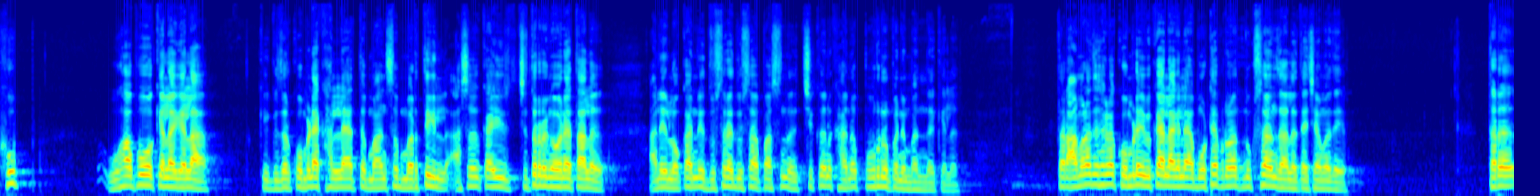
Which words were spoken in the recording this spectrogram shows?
खूप उहापोह केला गेला की जर कोंबड्या खाल्ल्या तर माणसं मरतील असं काही चित्र रंगवण्यात आलं आणि लोकांनी दुसऱ्या दिवसापासून चिकन खाणं पूर्णपणे बंद केलं. तर आम्हाला त्या सगळ्या कोंबड्या विकायला लागल्या मोठ्या प्रमाणात नुकसान झालं त्याच्यामध्ये. तर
